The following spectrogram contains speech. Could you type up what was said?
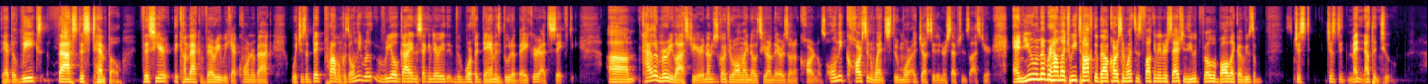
They had the league's fastest tempo. This year, they come back very weak at cornerback, which is a big problem because the only re- real guy in the secondary the worth a damn is Budda Baker at safety. Um, Kyler Murray last year, and I'm just going through all my notes here on the Arizona Cardinals. Only Carson Wentz threw more adjusted interceptions last year. And you remember how much we talked about Carson Wentz's fucking interceptions. He would throw the ball like a, he was a, just, just it meant nothing to him.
